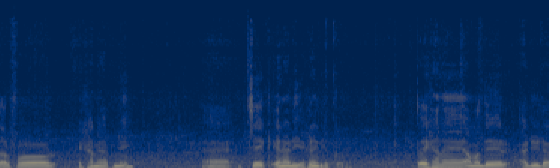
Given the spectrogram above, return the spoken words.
তারপর এখানে আপনি চেক এনআইডি এখানে ক্লিক করবেন। তো এখানে আমাদের আইডিটা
